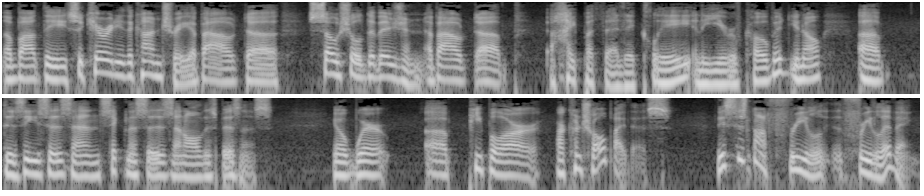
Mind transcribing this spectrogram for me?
about the security of the country, about uh, social division, about uh, hypothetically in a year of COVID, you know, uh, diseases and sicknesses and all this business. You know, where uh, people are are controlled by this. This is not free free living.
